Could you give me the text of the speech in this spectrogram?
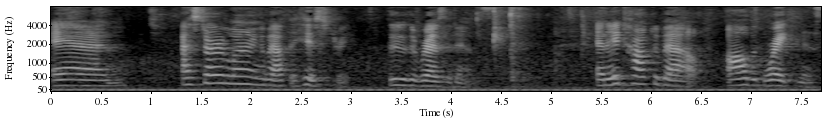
And I started learning about the history through the residents. And they talked about all the greatness.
